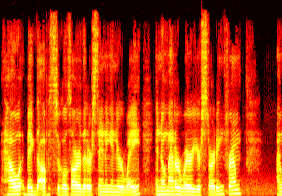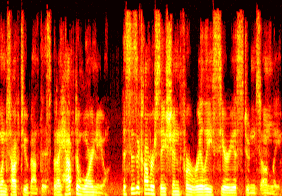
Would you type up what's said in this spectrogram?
how big the obstacles are that are standing in your way, and no matter where you're starting from, I want to talk to you about this. But I have to warn you this is a conversation for really serious students only.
